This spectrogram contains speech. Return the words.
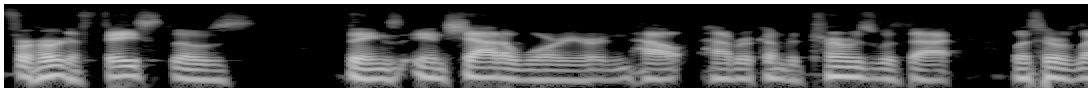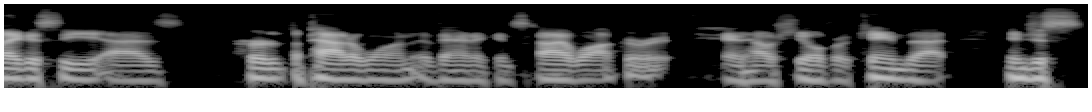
for her to face those things in Shadow Warrior and how have her come to terms with that, with her legacy as her the Padawan of Anakin Skywalker and how she overcame that and just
